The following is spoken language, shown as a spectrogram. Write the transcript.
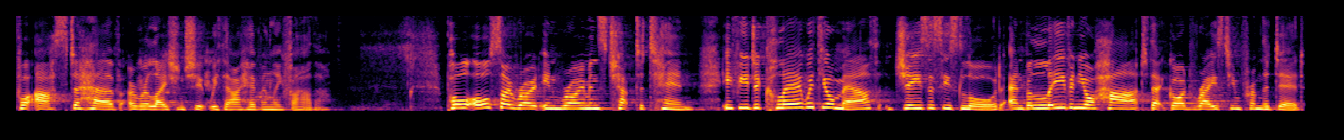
for us to have a relationship with our Heavenly Father. Paul also wrote in Romans chapter 10 if you declare with your mouth Jesus is Lord and believe in your heart that God raised him from the dead,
